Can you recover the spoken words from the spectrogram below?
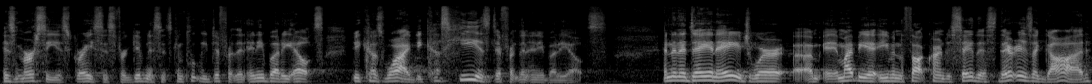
His mercy, his grace, his forgiveness, it's completely different than anybody else. Because why? Because he is different than anybody else. And in a day and age where um, it might be a, even a thought crime to say this, there is a God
